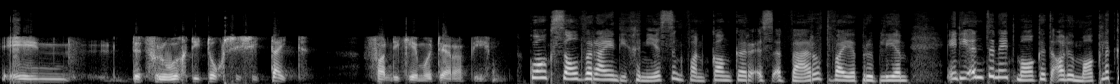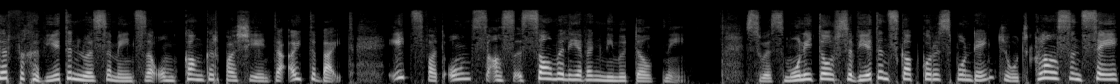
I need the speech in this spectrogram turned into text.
en dit verhoog die toksisiteit van die chemoterapie. Kwaksalwery en die genesing van kanker is 'n wêreldwye probleem en die internet maak dit al hoe makliker vir gewetenlose mense om kankerpasiënte uit te byt, iets wat ons as 'n samelewing nie moet duld nie. Soos Monitor se wetenskapkorrespondent George Claassen sê,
